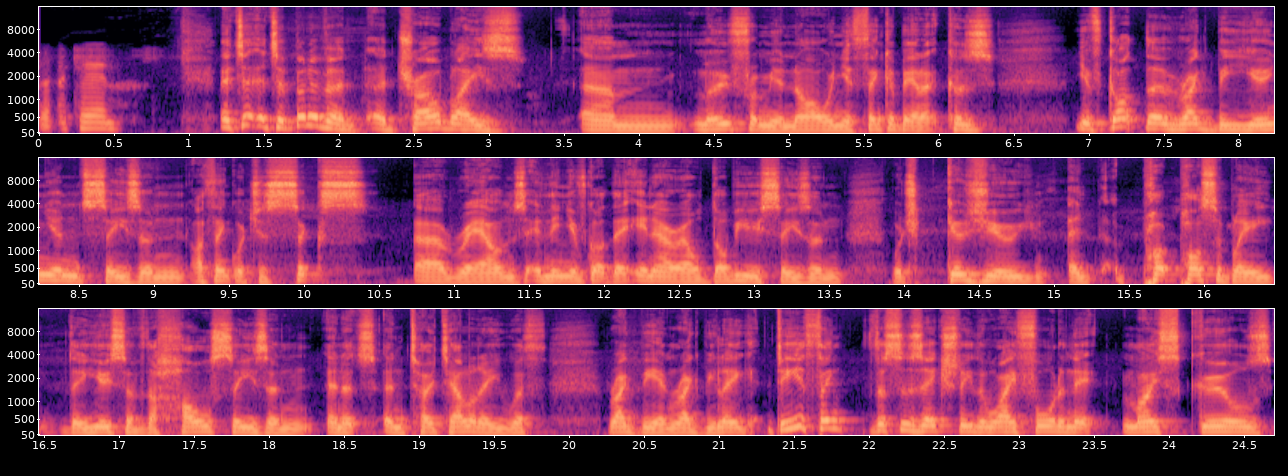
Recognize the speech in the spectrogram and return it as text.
that I can it's a, it's a bit of a, a trailblaze um, move from you Noel when you think about it because You've got the rugby union season, I think, which is six uh, rounds, and then you've got the NRLW season, which gives you a, possibly the use of the whole season in its in totality with rugby and rugby league. Do you think this is actually the way forward, and that most schools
